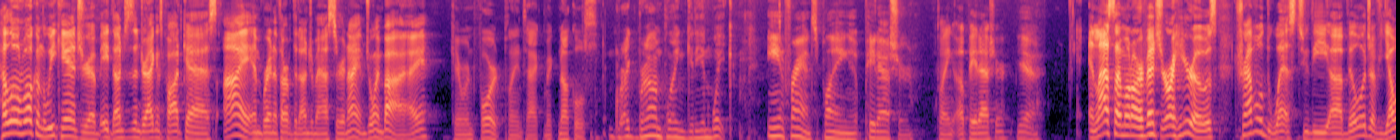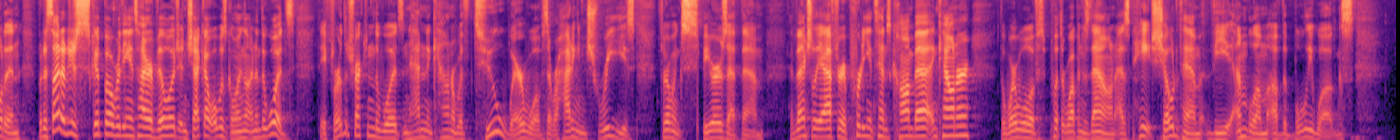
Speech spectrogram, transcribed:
Hello and welcome to the Weekend Trip, a Dungeons and Dragons podcast. I am Brandon Tharp, the Dungeon Master, and I am joined by Cameron Ford playing Tack McNuckles. Greg Brown playing Gideon Wake. Ian France playing Pate Asher. playing Upay Dasher. Yeah. And last time on our adventure, our heroes traveled west to the uh, village of Yeldon, but decided to just skip over the entire village and check out what was going on in the woods. They further trekked into the woods and had an encounter with two werewolves that were hiding in trees, throwing spears at them. Eventually, after a pretty intense combat encounter, the werewolves put their weapons down as Pate showed them the emblem of the bullywugs.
